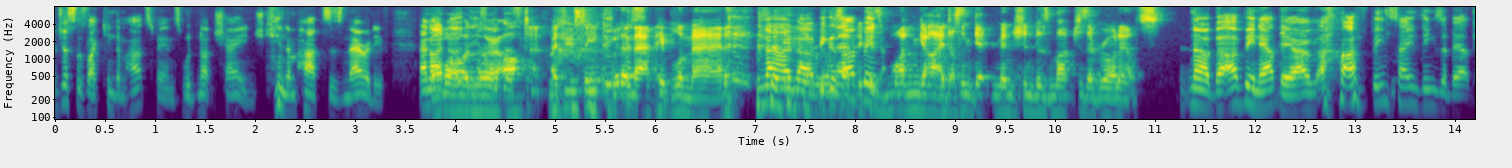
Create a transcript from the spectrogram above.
just as like Kingdom Hearts fans would not change Kingdom Hearts' narrative, and I oh, know oh this no! After if you've seen Twitter, because- Matt, people are mad. No, People no, because I've been- one guy doesn't get mentioned as much as everyone else. No, but I've been out there. I've, I've been saying things about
